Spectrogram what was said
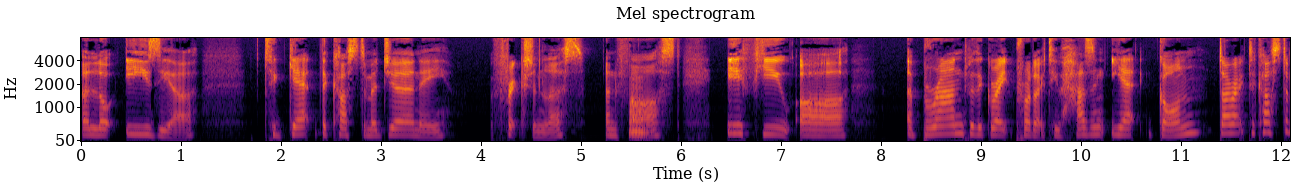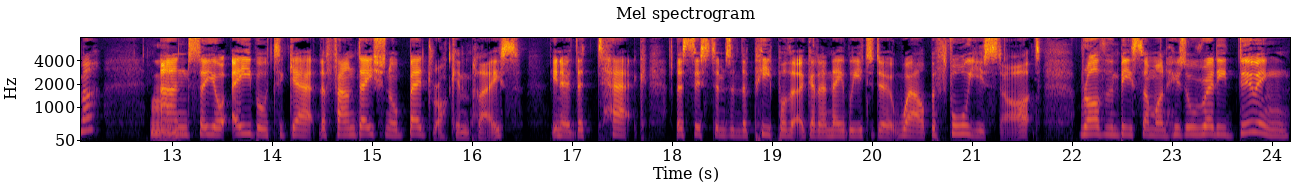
a lot easier to get the customer journey frictionless and hmm. fast mm. if you are a brand with a great product who hasn't yet gone direct to customer mm-hmm. and so you're able to get the foundational bedrock in place you know, the tech, the systems, and the people that are going to enable you to do it well before you start, rather than be someone who's already doing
